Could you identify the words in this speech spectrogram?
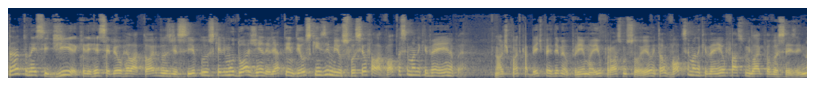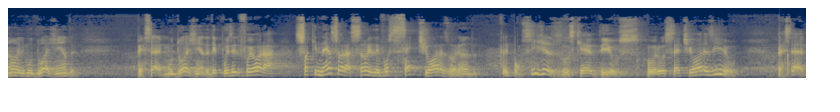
tanto nesse dia que ele recebeu o relatório dos discípulos que ele mudou a agenda, ele atendeu os 15 mil. Se fosse eu falar, volta semana que vem, rapaz. Afinal de contas, acabei de perder meu primo aí, o próximo sou eu, então volta semana que vem eu faço um milagre para vocês. Ele, não, ele mudou a agenda. Percebe? Mudou a agenda. Depois ele foi orar. Só que nessa oração ele levou sete horas orando. falei, bom, se Jesus, que é Deus, orou sete horas e eu. Percebe?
